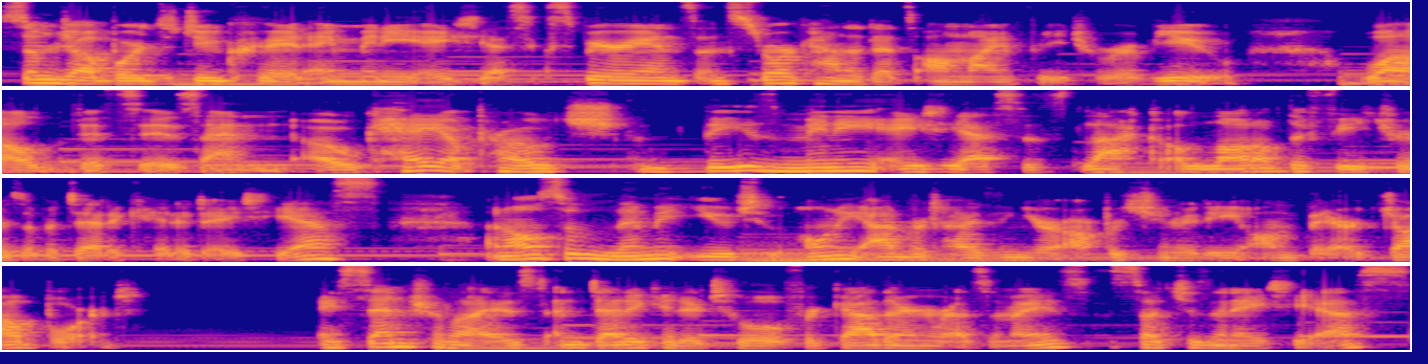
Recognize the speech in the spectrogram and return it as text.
Some job boards do create a mini ATS experience and store candidates online for you to review. While this is an okay approach, these mini ATSs lack a lot of the features of a dedicated ATS and also limit you to only advertising your opportunity on their job board. A centralized and dedicated tool for gathering resumes, such as an ATS,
